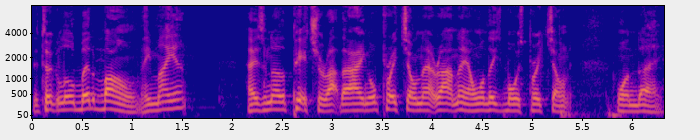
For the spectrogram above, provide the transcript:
It took a little bit of bone. Amen. There's another picture right there. I ain't gonna preach on that right now. One of these boys preach on it one day.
